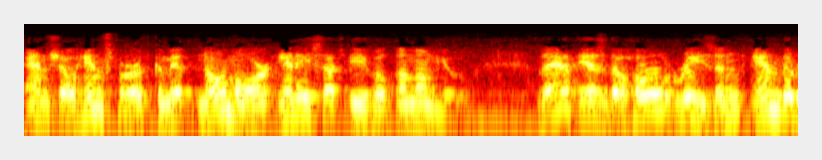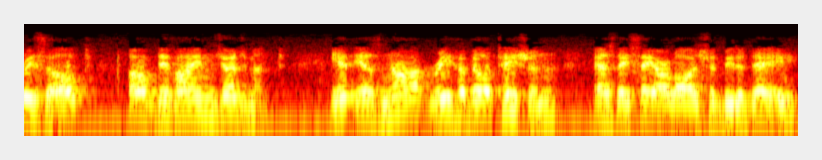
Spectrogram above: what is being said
and shall henceforth commit no more any such evil among you. That is the whole reason and the result of divine judgment. It is not rehabilitation, as they say our laws should be today.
